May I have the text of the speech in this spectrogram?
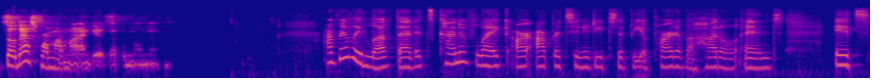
So that's where my mind is at the moment. I really love that. It's kind of like our opportunity to be a part of a huddle and it's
